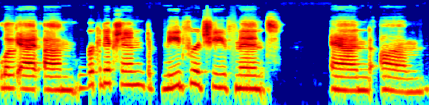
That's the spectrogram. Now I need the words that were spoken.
look at um, work addiction, the need for achievement, and um,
